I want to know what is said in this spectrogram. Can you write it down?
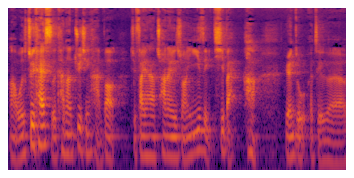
啊！我最开始看到剧情海报就发现他穿了一双 Easy 七百哈，原主这个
